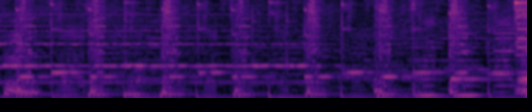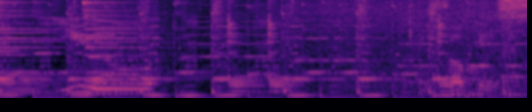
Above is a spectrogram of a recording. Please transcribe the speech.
Hmm. You can focus.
